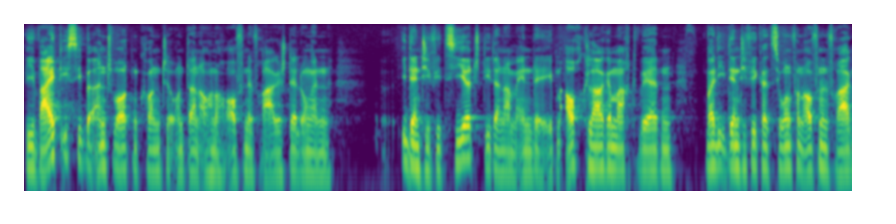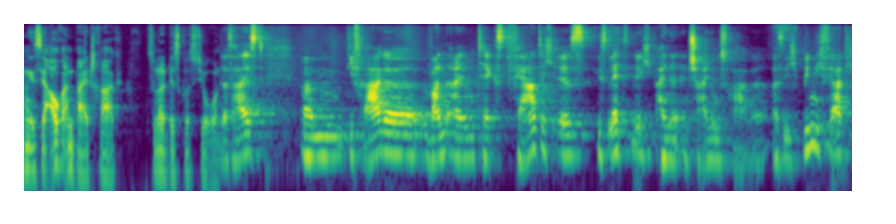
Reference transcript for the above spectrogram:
wie weit ich sie beantworten konnte und dann auch noch offene Fragestellungen identifiziert, die dann am Ende eben auch klar gemacht werden, weil die Identifikation von offenen Fragen ist ja auch ein Beitrag zu einer Diskussion. Das heißt, ähm, die Frage, wann ein Text fertig ist, ist letztlich eine Entscheidungsfrage. Also ich bin nicht fertig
